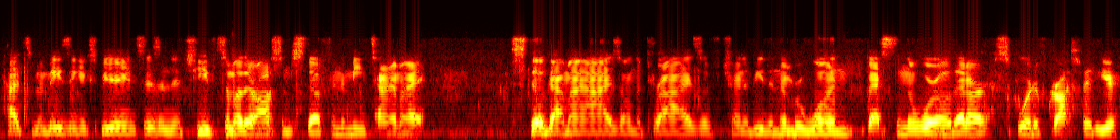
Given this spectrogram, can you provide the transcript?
had some amazing experiences and achieved some other awesome stuff in the meantime. I still got my eyes on the prize of trying to be the number one best in the world at our sport of CrossFit here.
